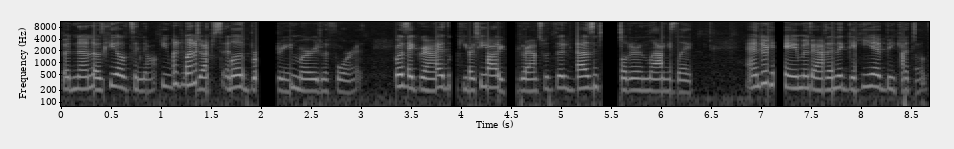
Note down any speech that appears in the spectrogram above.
but none of those appealed to him. He would jump and let the stream emerge in the forest. It was a ground he grounds with a dozen children laughing his leg. Ender came and found in the game he had become a child,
